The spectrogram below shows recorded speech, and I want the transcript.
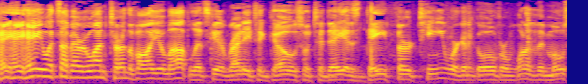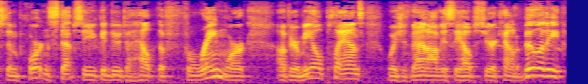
Hey, hey, hey, what's up, everyone? Turn the volume up. Let's get ready to go. So, today is day 13. We're going to go over one of the most important steps that you can do to help the framework of your meal plans, which then obviously helps your accountability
